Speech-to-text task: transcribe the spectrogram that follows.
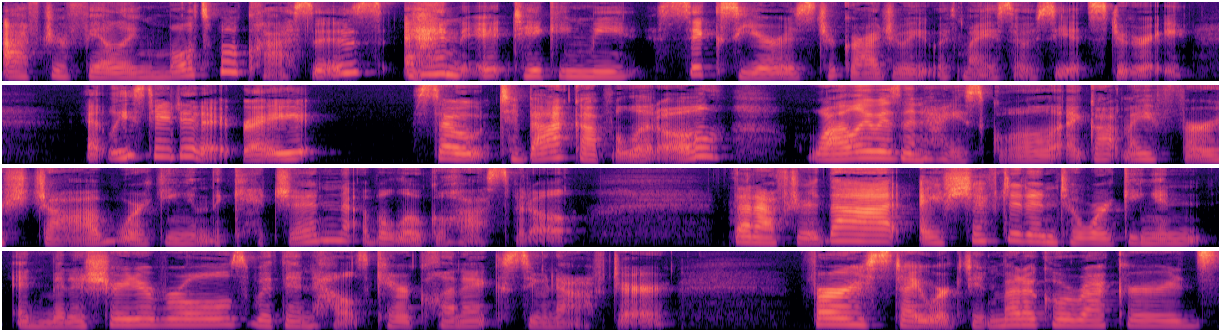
after failing multiple classes and it taking me six years to graduate with my associate's degree. At least I did it, right? So, to back up a little, while I was in high school, I got my first job working in the kitchen of a local hospital. Then, after that, I shifted into working in administrative roles within healthcare clinics soon after. First, I worked in medical records,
